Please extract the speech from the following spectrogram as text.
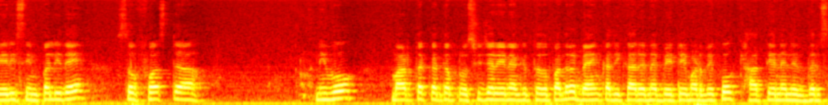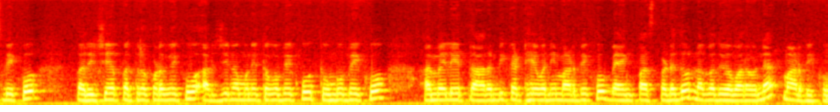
ವೆರಿ ಸಿಂಪಲ್ ಇದೆ. ಸೊ ಫಸ್ಟ್ ನೀವು ಮಾಡ್ತಕ್ಕಂಥ ಪ್ರೊಸೀಜರ್ ಏನಾಗಿರ್ತದಪ್ಪ ಅಂದರೆ ಬ್ಯಾಂಕ್ ಅಧಿಕಾರಿಯನ್ನು ಭೇಟಿ ಮಾಡಬೇಕು, ಖಾತೆಯನ್ನು ನಿರ್ಧರಿಸಬೇಕು, ಪರಿಚಯ ಪತ್ರ ಕೊಡಬೇಕು, ಅರ್ಜಿ ನಮೂನೆ ತಗೋಬೇಕು, ತುಂಬಬೇಕು, ಆಮೇಲೆ ಪ್ರಾರಂಭಿಕ ಠೇವಣಿ ಮಾಡಬೇಕು, ಬ್ಯಾಂಕ್ ಪಾಸ್ ಪಡೆದು ನಗದು ವ್ಯವಹಾರವನ್ನು ಮಾಡಬೇಕು.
